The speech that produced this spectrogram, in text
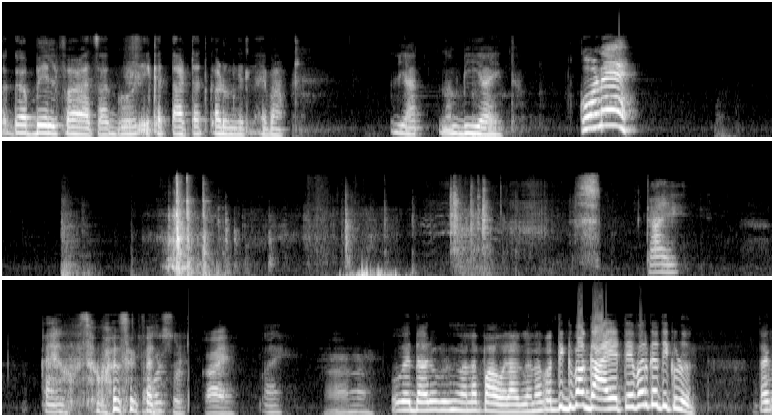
सगळं बेलफळाचा गोड एका ताटात काढून घेतला आहे बा. यात ना बिया आहेत. कोण आहे? काय? काय काय? काय हा ना. उगा दारूकडून मला पाहावं लागलं ना. पण ती बघ गाय येते बरं का तिकडून? तर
